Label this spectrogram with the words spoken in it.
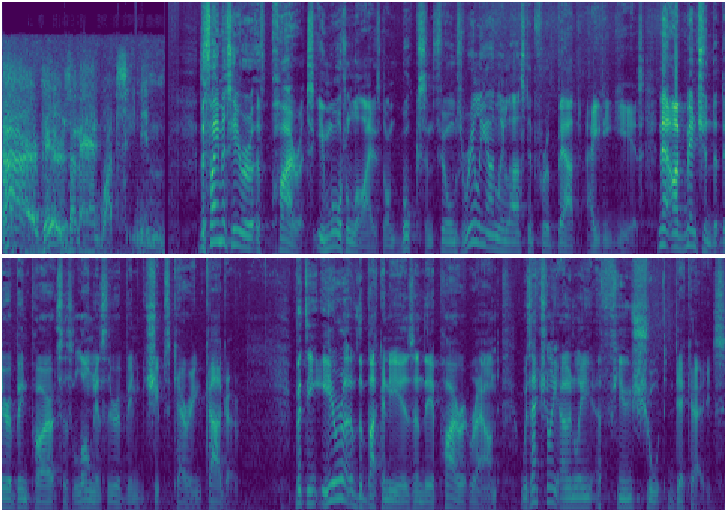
ah, there's a man what's seen him. The famous era of pirates, immortalised on books and films, really only lasted for about 80 years. Now, I've mentioned that there have been pirates as long as there have been ships carrying cargo. But the era of the buccaneers and their pirate round was actually only a few short decades.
